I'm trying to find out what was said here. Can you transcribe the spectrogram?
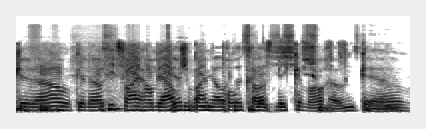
genau, genau. Die zwei haben ja auch ja, schon beim Podcast mitgemacht. Uns, genau.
